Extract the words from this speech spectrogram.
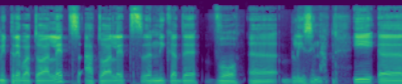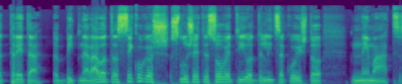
ми треба тоалет, а тоалет никаде во е, близина. И е, трета битна работа, секогаш слушајте совети од лица кои што немаат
